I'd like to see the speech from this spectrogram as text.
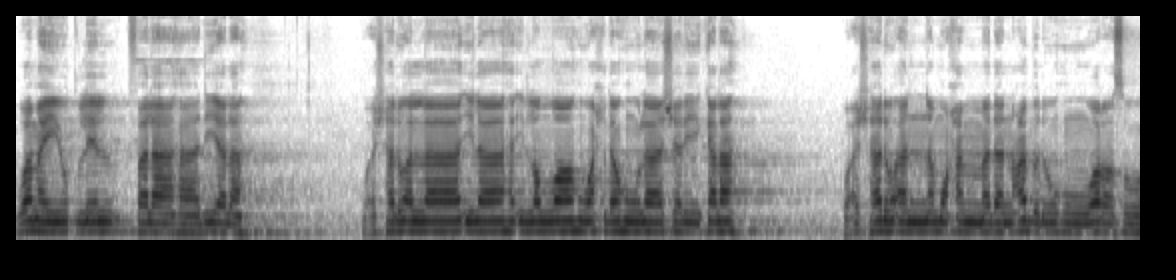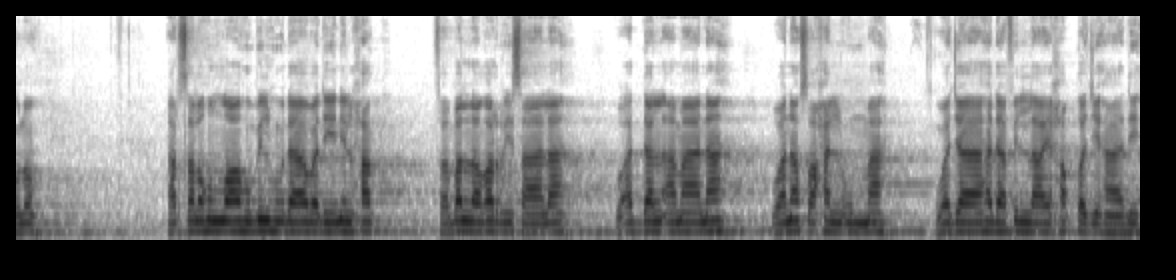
ومن يضلل فلا هادي له. وأشهد أن لا إله إلا الله وحده لا شريك له. وأشهد أن محمدا عبده ورسوله. أرسله الله بالهدى ودين الحق فبلغ الرسالة وأدى الأمانة ونصح الأمة وجاهد في الله حق جهاده.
